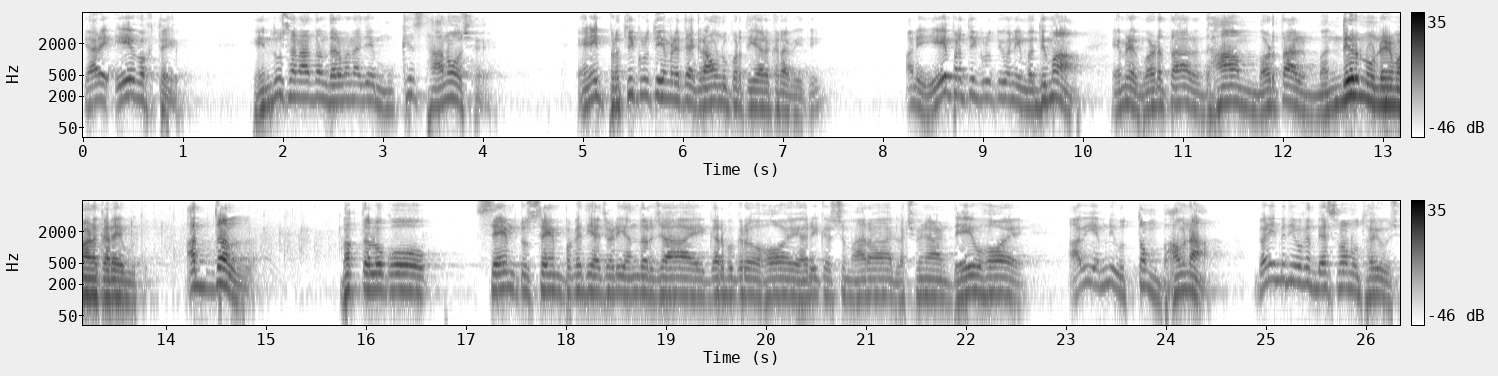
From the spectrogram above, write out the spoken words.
ત્યારે એ વખતે હિન્દુ સનાતન ધર્મના જે મુખ્ય સ્થાનો છે, એની પ્રતિકૃતિ એમણે ત્યાં ગ્રાઉન્ડ ઉપર તૈયાર કરાવી હતી. અને એ પ્રતિકૃતિઓની મધ્યમાં એમણે વડતાલ ધામ, વડતાલ મંદિરનું નિર્માણ કરાવ્યું હતું. અદ્દલ. ભક્ત લોકો સેમ ટુ સેમ પગથિયા ચડી અંદર જાય, ગર્ભગૃહ હોય, હરિકૃષ્ણ મહારાજ, લક્ષ્મીનારાયણ દેવ હોય. આવી એમની ઉત્તમ ભાવના. ઘણી બધી વખત બેસવાનું થયું છે.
